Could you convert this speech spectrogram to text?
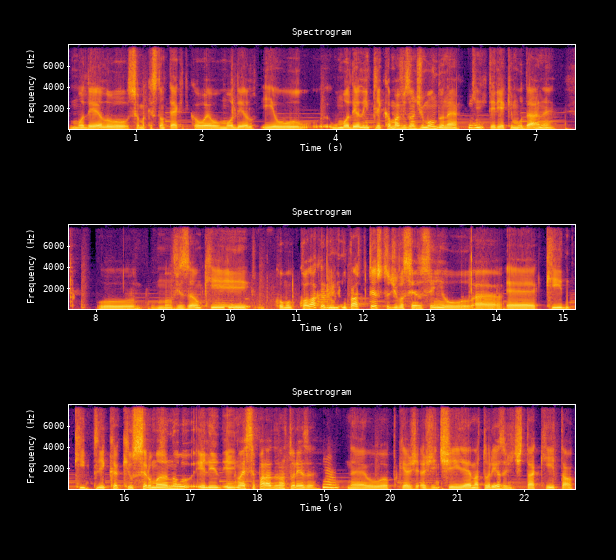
O modelo, se é uma questão técnica ou é o modelo. E o, o modelo implica uma visão de mundo, né? Que teria que mudar, né? O, uma visão que, como coloca no próprio texto de vocês, assim, o, a, é, que, que implica que o ser humano ele, ele não é separado da natureza, não. né? O, porque a, a gente é natureza, a gente está aqui e tal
